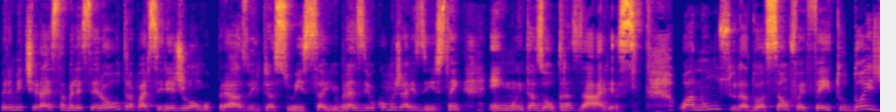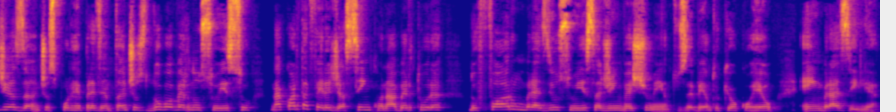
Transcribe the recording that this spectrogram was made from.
permitirá estabelecer outra parceria de longo prazo entre a Suíça e o Brasil, como já existem em muitas outras áreas. O anúncio da doação foi feito dois dias antes por representantes do governo suíço na quarta-feira, dia 5, na abertura do Fórum Brasil-Suíça de Investimentos, evento que ocorreu em Brasília.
